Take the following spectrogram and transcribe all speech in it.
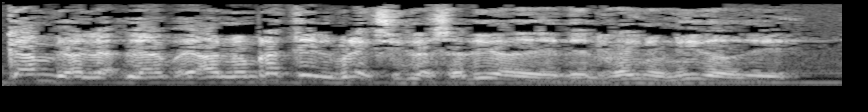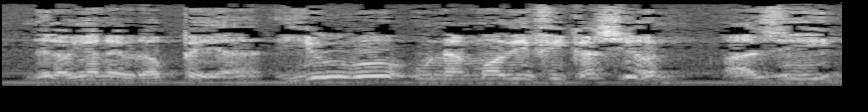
cambio, la, nombraste el Brexit, la salida del Reino Unido de, de la Unión Europea y hubo una modificación allí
